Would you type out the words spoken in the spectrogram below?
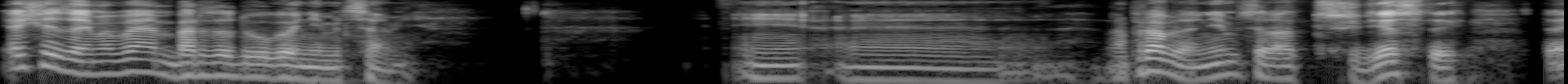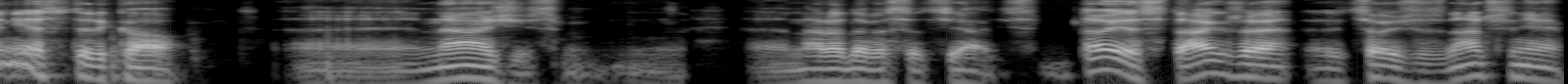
Ja się zajmowałem bardzo długo Niemcami. I e, naprawdę Niemcy lat 30. to nie jest tylko e, nazizm, e, narodowy socjalizm. To jest tak, że coś znacznie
